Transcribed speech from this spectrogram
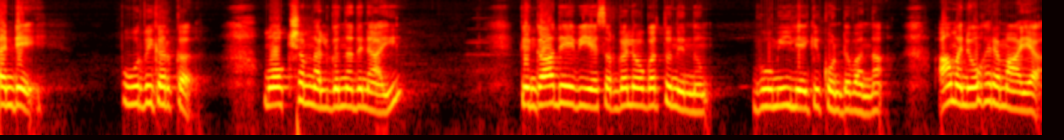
തന്റെ പൂർവികർക്ക് മോക്ഷം നൽകുന്നതിനായി ഗംഗാദേവിയെ സ്വർഗലോകത്തു നിന്നും ഭൂമിയിലേക്ക് കൊണ്ടുവന്ന ആ മനോഹരമായ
